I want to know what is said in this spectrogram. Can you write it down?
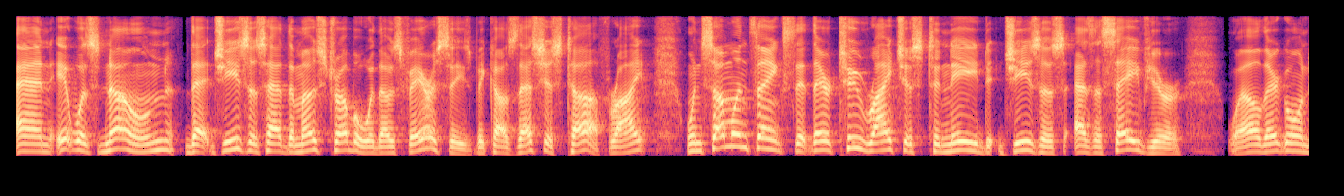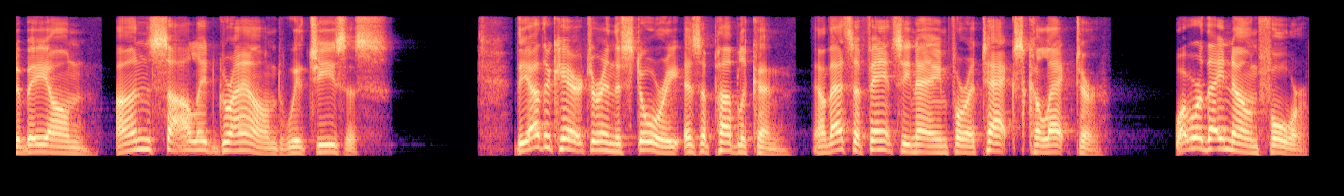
And it was known that Jesus had the most trouble with those Pharisees because that's just tough, right? When someone thinks that they're too righteous to need Jesus as a Savior, well, they're going to be on unsolid ground with Jesus. The other character in the story is a publican. Now, that's a fancy name for a tax collector. What were they known for?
